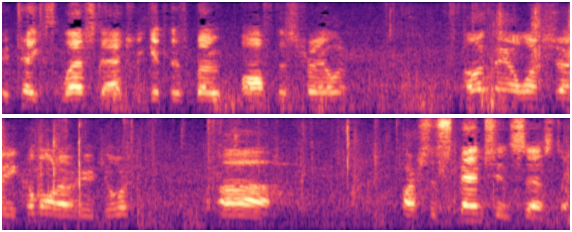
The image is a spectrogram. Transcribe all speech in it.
It takes less to actually get this boat off this trailer. Other thing I want to show you, come on over here, George. Uh, our suspension system.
